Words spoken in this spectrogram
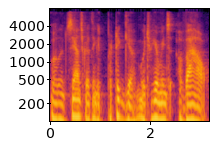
well, in Sanskrit, I think it's pratigya, which here means a vow.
